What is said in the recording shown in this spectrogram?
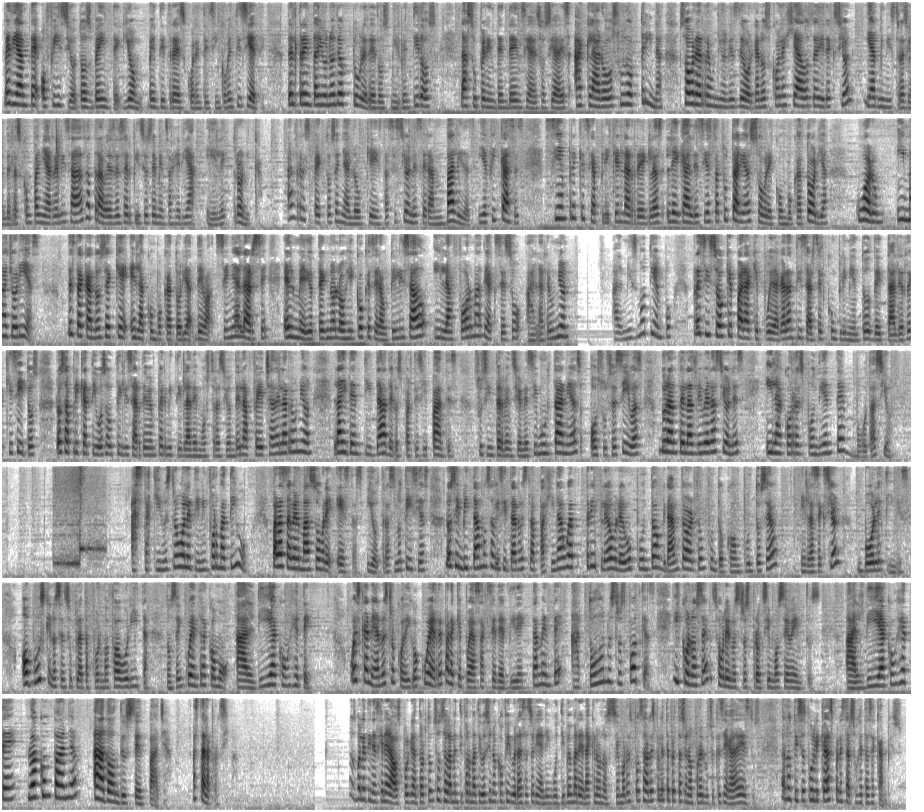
Mediante oficio 220-234527 del 31 de octubre de 2022, la Superintendencia de Sociedades aclaró su doctrina sobre reuniones de órganos colegiados de dirección y administración de las compañías realizadas a través de servicios de mensajería electrónica. Al respecto señaló que estas sesiones serán válidas y eficaces siempre que se apliquen las reglas legales y estatutarias sobre convocatoria, quórum y mayorías, destacándose que en la convocatoria deba señalarse el medio tecnológico que será utilizado y la forma de acceso a la reunión. Al mismo tiempo, precisó que para que pueda garantizarse el cumplimiento de tales requisitos, los aplicativos a utilizar deben permitir la demostración de la fecha de la reunión, la identidad de los participantes, sus intervenciones simultáneas o sucesivas durante las liberaciones y la correspondiente votación. Hasta aquí nuestro boletín informativo. Para saber más sobre estas y otras noticias, los invitamos a visitar nuestra página web www.grandthornton.com.co en la sección Boletines o búsquenos en su plataforma favorita. Nos encuentra como Al Día con GT o escanea nuestro código QR para que puedas acceder directamente a todos nuestros podcasts y conocer sobre nuestros próximos eventos. Al Día con GT lo acompaña a donde usted vaya. Hasta la próxima. Los boletines generados por Grant Thornton son solamente informativos y no configuran asesoría de ningún tipo de manera que no nos hacemos responsables por la interpretación o por el uso que se haga de estos. Las noticias publicadas pueden estar sujetas a cambios.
